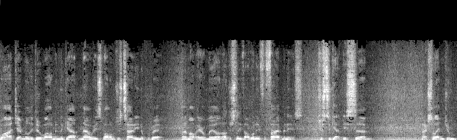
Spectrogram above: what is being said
What I generally do while I'm in the garden now is while I'm just tidying up a bit and I'm out here on my own, I'll just leave that running for five minutes just to get this um, actual engine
